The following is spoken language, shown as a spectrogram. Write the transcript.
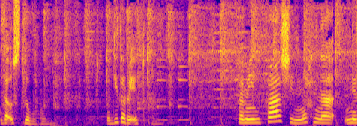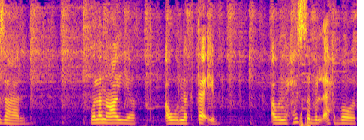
ده أسلوبهم ودي طريقتهم. فما ينفعش إن إحنا نزعل ولا نعيط أو نكتئب أو نحس بالإحباط.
